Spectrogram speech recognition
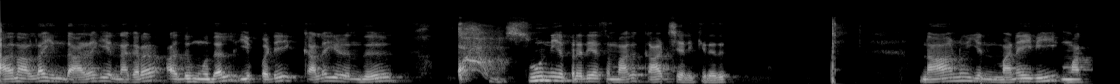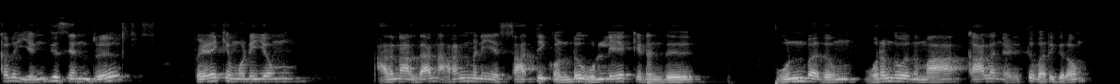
அதனால்தான் இந்த அழகிய நகரம் அது முதல் இப்படி கலையெழுந்து எழுந்து சூன்ய பிரதேசமாக காட்சி அளிக்கிறது. நானும் என் மனைவி மக்களும் எங்கு சென்று பிழைக்க முடியும்? அதனால்தான் அரண்மனையை சாத்தி கொண்டு உள்ளே கிடந்து உண்பதும் உறங்குவதுமா காலங்கழித்து வருகிறோம்?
